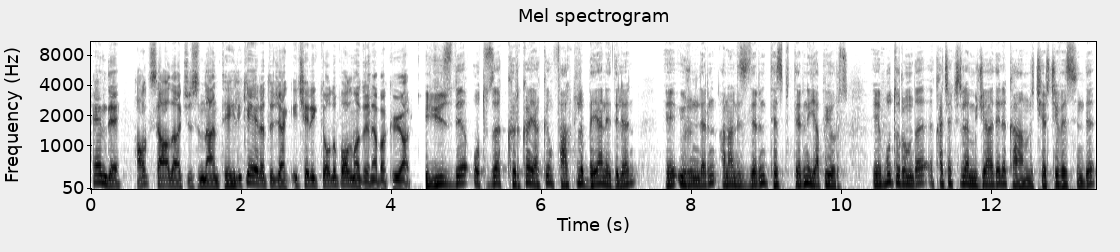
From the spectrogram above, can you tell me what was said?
hem de halk sağlığı açısından tehlike yaratacak içerikte olup olmadığına bakıyor. %30'a 40'a yakın farklı beyan edilen e, ürünlerin analizlerini, tespitlerini yapıyoruz. E, bu durumda Kaçakçılar Mücadele Kanunu çerçevesinde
